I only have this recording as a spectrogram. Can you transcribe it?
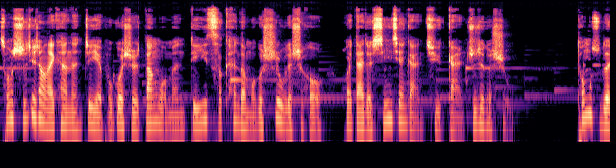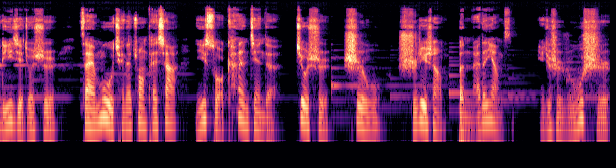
从实际上来看呢，这也不过是当我们第一次看到某个事物的时候，会带着新鲜感去感知这个事物。通俗的理解就是在目前的状态下，你所看见的就是事物实际上本来的样子，也就是如实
